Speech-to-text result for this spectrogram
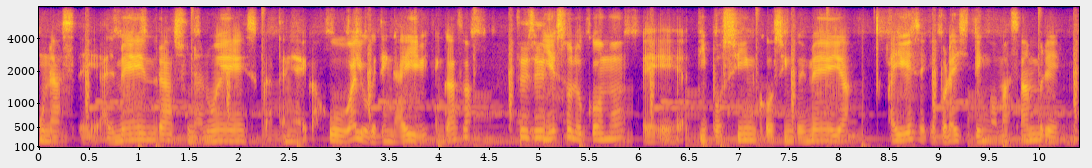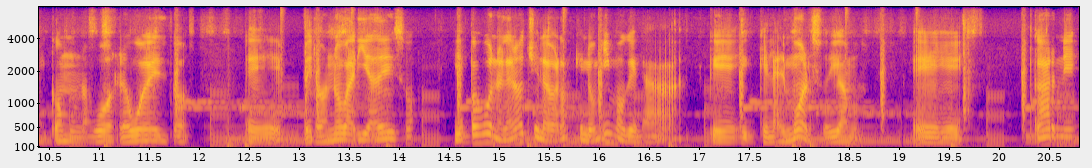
unas eh, almendras, una nuez, castaña de cajú, algo que tenga ahí, ¿viste? En casa. Y eso lo como eh, tipo 5, 5 y media. Hay veces que por ahí si tengo más hambre me como unos huevos revueltos, eh, pero no varía de eso. Y después, bueno, la noche la verdad es que lo mismo que, la, que, el almuerzo, digamos. Carne,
